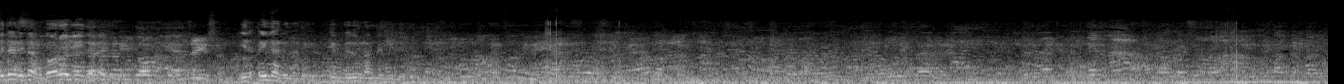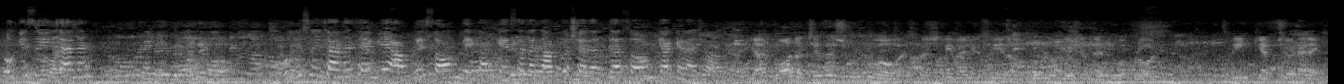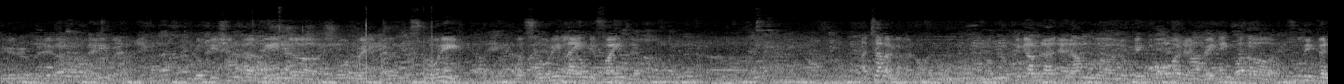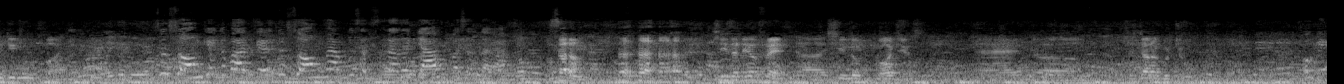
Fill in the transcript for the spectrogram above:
इधर इधर गौरव जी इधर इधर इधर इधर एक दो लम्बे भी दे ओके सो ये जाना ओके सो ये जानना चाहेंगे आपने सॉन्ग देखा, कैसा लगा आपको शरद का सॉन्ग क्या कहना चाहोगे? यार, बहुत अच्छे से शूट हुआ हुआ है specially when you see outdoor location and to abroad been captured and executed very well locations are been shown very well the story the story line defines it अच्छा लगा मेरे को। Looking I'm, and I'm uh, looking forward and waiting for the to be continued part. So song की अगर बात करें तो song में आपको सबसे ज़्यादा क्या पसंद आया Sara. she's a dear friend. Uh, she looked gorgeous and uh, she's done a good job. Okay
